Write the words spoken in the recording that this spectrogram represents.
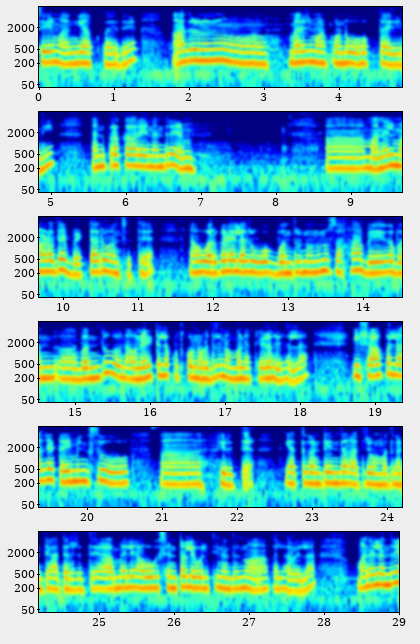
ಸೇಮ್ ಹಂಗೆ ಆಗ್ತಾಯಿದೆ ಆದ್ರೂ ಮ್ಯಾನೇಜ್ ಮಾಡಿಕೊಂಡು ಹೋಗ್ತಾಯಿದ್ದೀನಿ ನನ್ನ ಪ್ರಕಾರ ಏನಂದರೆ ಮನೇಲಿ ಮಾಡೋದೇ ಬೆಟರು ಅನಿಸುತ್ತೆ. ನಾವು ಹೊರ್ಗಡೆ ಎಲ್ಲಾದರೂ ಹೋಗಿ ಬಂದ್ರೂ ಸಹ ಬೇಗ ಬಂದು ಬಂದು ನಾವು ನೈಟೆಲ್ಲ ಕುತ್ಕೊಂಡು ನೋಡಿದ್ರು ನಮ್ಮನ್ನು ಕೇಳೋರಿರಲ್ಲ ಈ ಶಾಪಲ್ಲಾದರೆ ಟೈಮಿಂಗ್ಸು ಇರುತ್ತೆ. ಹತ್ತು ಗಂಟೆಯಿಂದ ರಾತ್ರಿ ಒಂಬತ್ತು ಗಂಟೆ ಆ ಥರ ಇರುತ್ತೆ. ಆಮೇಲೆ ನಾವು ಹೋಗಿ ಸೆಂಟ್ರಲ್ಲೇ ಹೊಲಿತೀನಿ ಅಂದ್ರೂ ಆಗಲ್ಲ ಅವೆಲ್ಲ. ಮನೇಲಂದರೆ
